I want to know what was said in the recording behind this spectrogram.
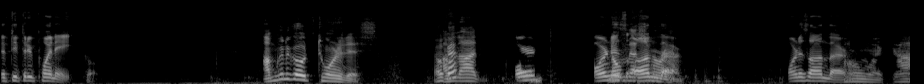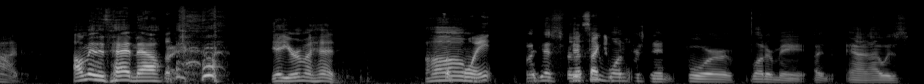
53.8. I'm gonna go Tornadus. Okay. I'm not. Orn, Orn is messing on there. around. Orn is on there. Oh my god. I'm in his head now. Yeah, you're in my head. The Um, point. I guess for the second fifty-one percent for Flutter Mane, and, and I was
